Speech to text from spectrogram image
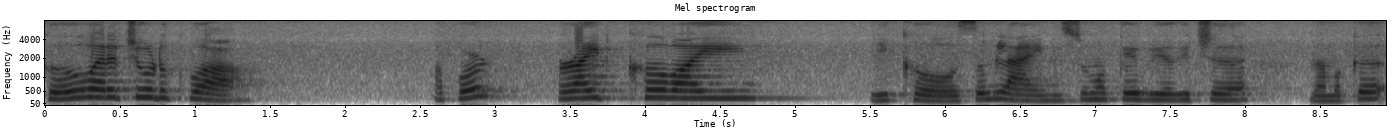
കേവ് വരച്ചു കൊടുക്കുക. അപ്പോൾ റൈറ്റ് കേവായി ഈ കേഴ്സും ലൈൻസും ഒക്കെ ഉപയോഗിച്ച് നമുക്ക്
